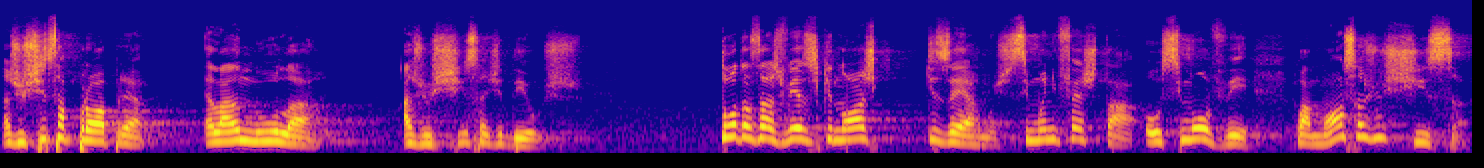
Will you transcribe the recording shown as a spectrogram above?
A justiça própria, ela anula a justiça de Deus. Todas as vezes que nós quisermos se manifestar ou se mover com a nossa justiça,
